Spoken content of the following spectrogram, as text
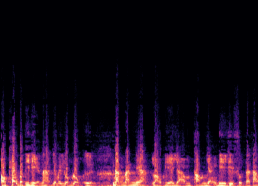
เอาแค่อุบัติเหตุนะฮะยังไม่รวมโรคอื่น ดังนั้นเนี่ยเราพยายามทำอย่างดีที่สุดนะครับ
